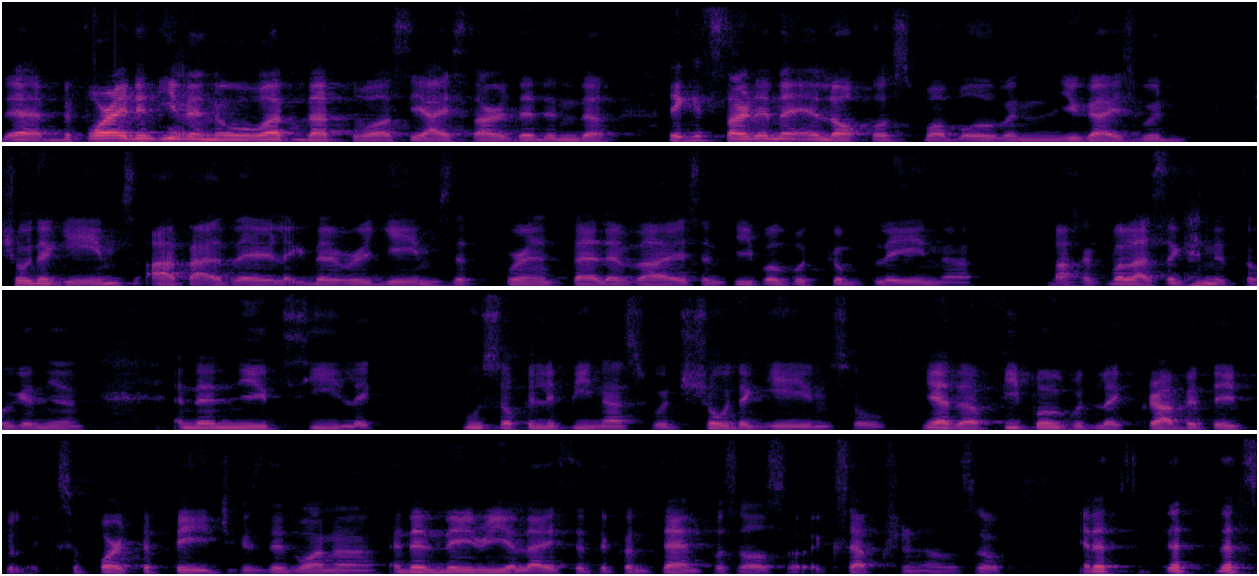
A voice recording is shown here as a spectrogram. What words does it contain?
uh, before I didn't even know what that was. Yeah, I started in the, I think it started in the Ilocos bubble when you guys would show the games up out there. Like there were games that weren't televised, and people would complain, uh, bakit wala sa ganito ganyan. And then you'd see like Puso Pilipinas would show the game. So yeah, the people would like gravitate to like support the page because they'd wanna, and then they realized that the content was also exceptional. So yeah, that's that, that's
